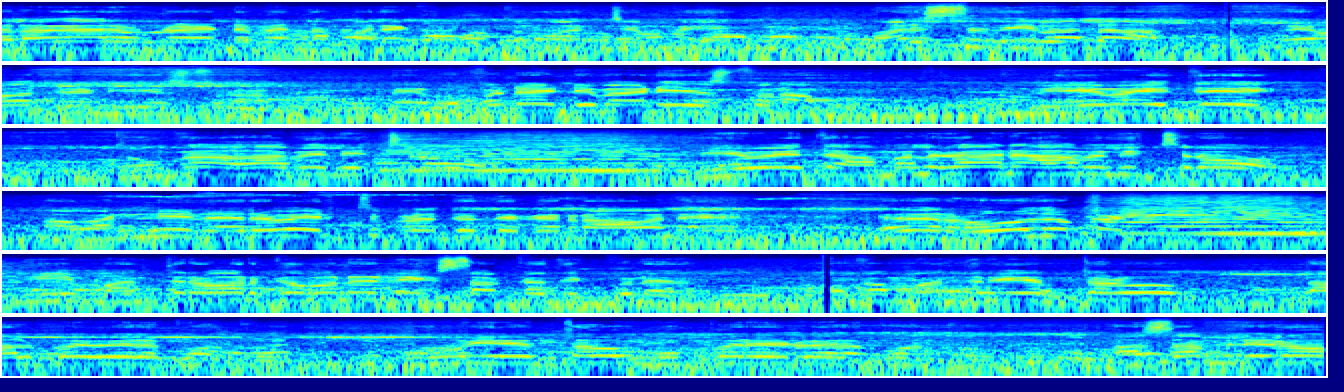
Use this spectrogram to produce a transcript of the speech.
తెలంగాణ ఉన్నాడంటే మేము నమ్మలేకపోతున్నాం అని చెప్పి పరిస్థితి వల్ల రేవంత్ రెడ్డి చేస్తున్నాం మేము ఒకటే డిమాండ్ చేస్తున్నాం. నువ్వు ఏవైతే దొంగ హామీలు ఇచ్చినో ఏవైతే అమలు కాని హామీలు ఇచ్చినో అవన్నీ నెరవేర్చి ప్రజల దగ్గర రావాలి లేదా రోజు ఒకటి నీ మంత్రివర్గంలో నీకు సక్క దిక్కులేదు ఒక మంత్రి చెప్తాడు నలభై వేల కోట్లు. నువ్వు చెప్తావు ముప్పై రెండు వేల కోట్లు. అసెంబ్లీలో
